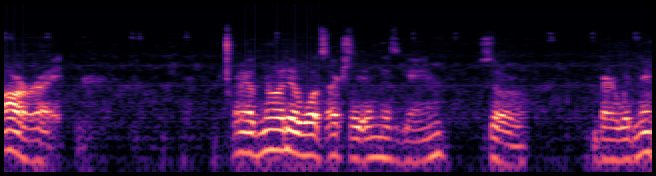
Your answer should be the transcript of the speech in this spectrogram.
Alright. I have no idea what's actually in this game, so bear with me.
